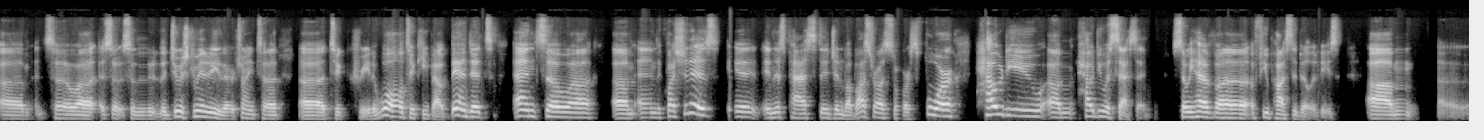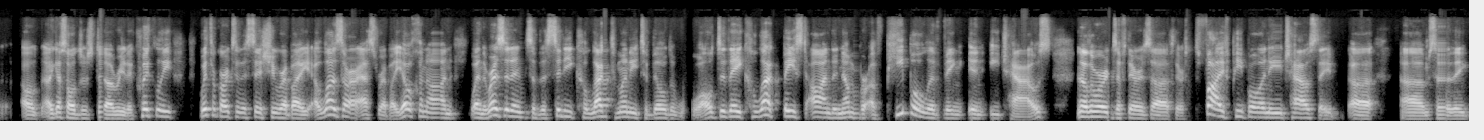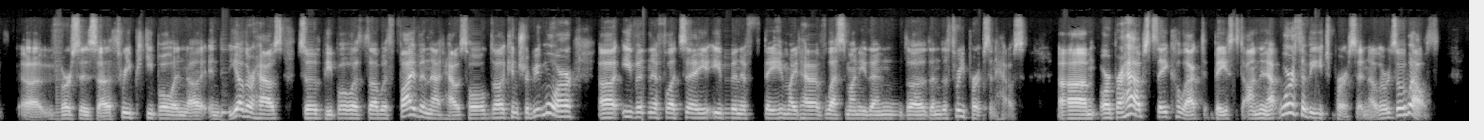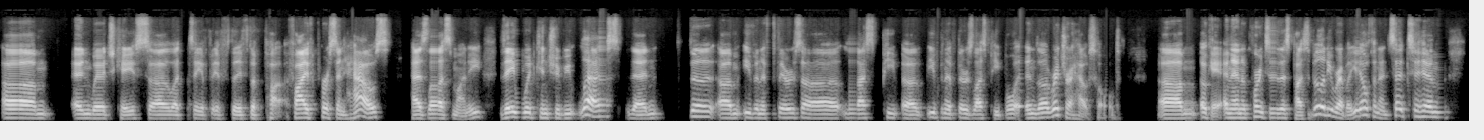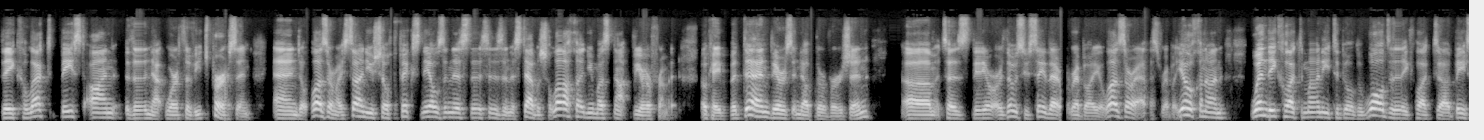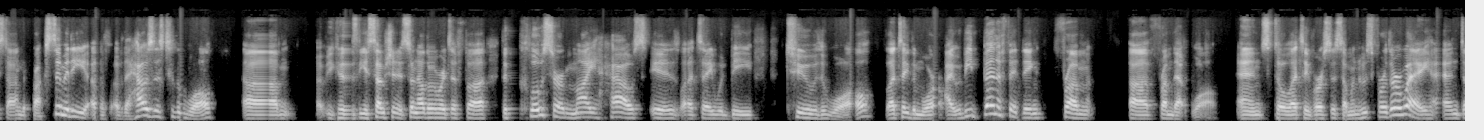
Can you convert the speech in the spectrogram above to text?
um, so so so the, the, Jewish community they're trying to to create a wall to keep out bandits, and so um, and the question is, in, in this passage in Bava Basra, source four, how do you um, how do you assess it? So we have uh, a few possibilities. Um, uh, i guess I'll just uh, read it quickly. with regard to this issue, Rabbi Elazar asked Rabbi Yochanan, when the residents of the city collect money to build a wall, do they collect based on the number of people living in each house? In other words, if there's uh, if there's five people in each house, they uh, um, so they uh, versus uh, three people in uh, in the other house. So the people with uh, with five in that household uh, contribute more, uh, even if let's say even if they might have less money than the than the three person house. Um, or perhaps they collect based on the net worth of each person, in other words, the wealth. Um, in which case, let's say if if the, if the five person house has less money, they would contribute less than the um, even if there's uh, less people, uh, even if there's less people in the richer household. Um, okay, and then according to this possibility, Rabbi Yochanan said to him, they collect based on the net worth of each person. And Lazar, my son, you shall fix nails in this. This is an established halacha, and you must not veer from it. Okay, but then there's another version um, it says there are those who say that Rabbi Elazar asked Rabbi Yochanan, when they collect money to build a wall, do they collect uh, based on the proximity of, of the houses to the wall? Um, because the assumption is, so in other words, if uh, the closer my house is, let's say, would be to the wall, let's say the more I would be benefiting from uh, from that wall. And so let's say versus someone who's further away and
